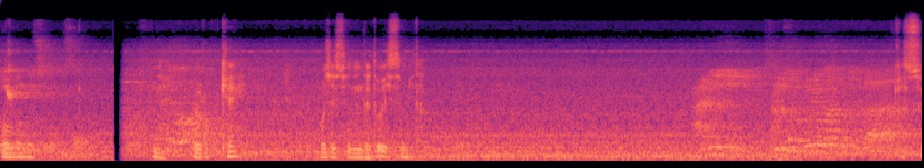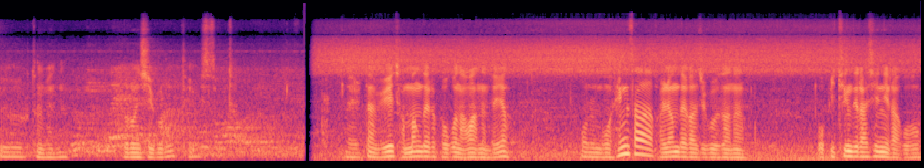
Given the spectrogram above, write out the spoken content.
오. 네, 이렇게 보실 수 있는 데도 있습니다. 이렇게 쑥 돌면은 이런 식으로 되어 있습니다. 네, 일단 위에 전망대를 보고 나왔는데요. 오늘 뭐 행사 관련돼 가지고서는 뭐 미팅들 하시느라고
